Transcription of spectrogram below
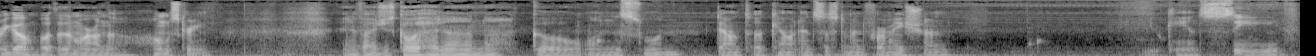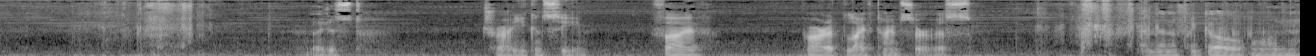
We go. Both of them are on the home screen. And if I just go ahead and go on this one, down to account and system information, you can see, if I just try, you can see five product lifetime service. And then if we go on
